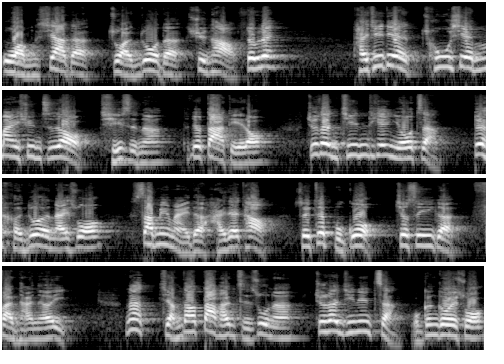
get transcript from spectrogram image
往下的转弱的讯号，对不对？台积电出现卖讯之后，其实呢它就大跌喽。就算今天有涨，对很多人来说，上面买的还在套，所以这不过就是一个反弹而已。那讲到大盘指数呢，就算今天涨，我跟各位说。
